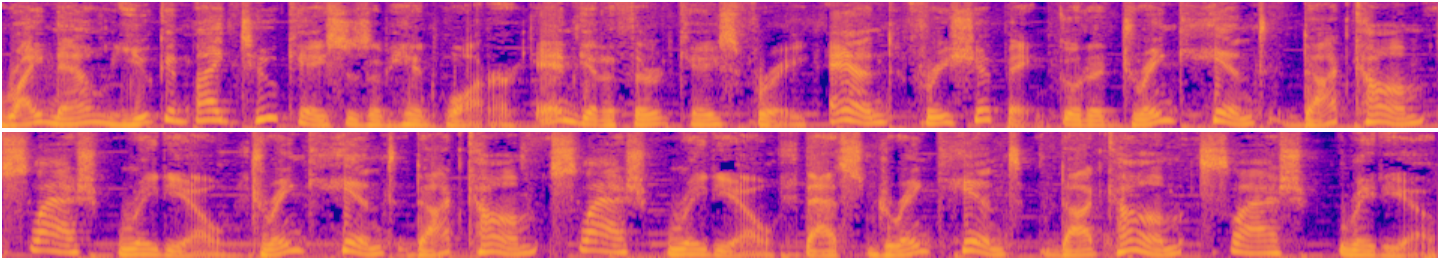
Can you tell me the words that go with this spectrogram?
Right now, you can buy two cases of Hint water and get a third case free and free shipping. Go to drinkhint.com slash radio. Drinkhint.com slash radio. That's drinkhint.com slash radio.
